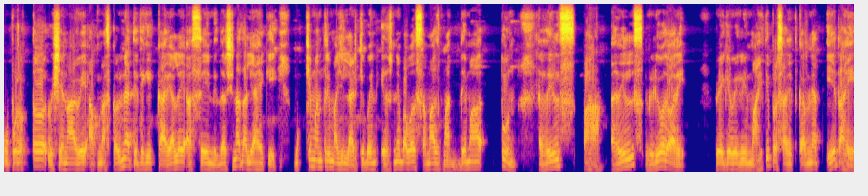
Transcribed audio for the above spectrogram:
उपरोक्त विषय नावे आपणास कळण्यात येते की कार्यालय असे निदर्शनात आले आहे की मुख्यमंत्री माझी लाडकी बहीण योजनेबाबत समाज माध्यमातून रील्स पहा. रील्स व्हिडिओद्वारे वेगवेगळी माहिती प्रसारित करण्यात येत आहे.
